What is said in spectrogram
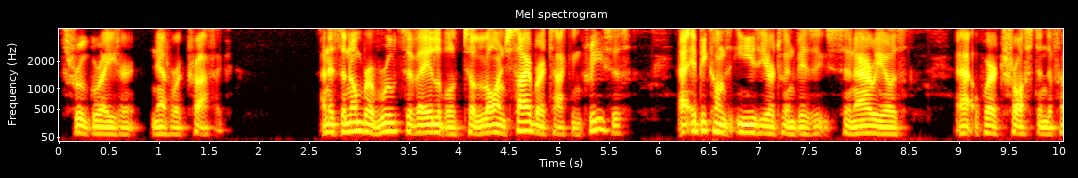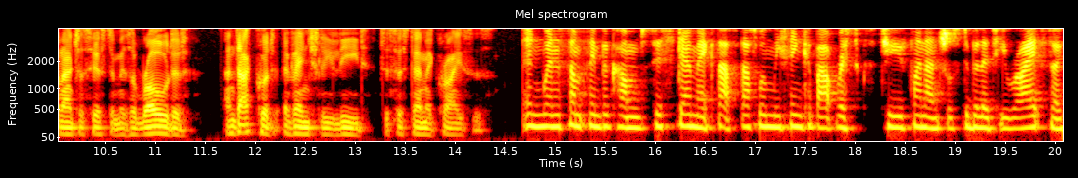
through greater network traffic. And as the number of routes available to launch cyber attack increases, uh, it becomes easier to envisage scenarios uh, where trust in the financial system is eroded, and that could eventually lead to systemic crisis. And when something becomes systemic, that's that's when we think about risks to financial stability, right? So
